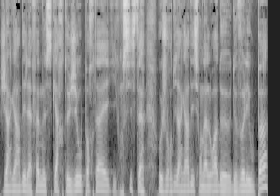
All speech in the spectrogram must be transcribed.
J'ai regardé la fameuse carte géoportail qui consiste aujourd'hui à regarder si on a le droit de, de voler ou pas.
